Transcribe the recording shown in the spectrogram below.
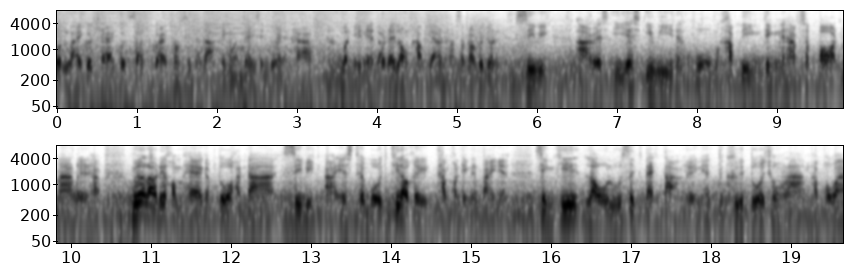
กดไลค์กดแชร์กด subscribe ช่องสินดาเป็นกำลังใจให้เซนด้วยนะครับ วันนี้เนี่ยเราได้ลองขับแล้วนะครับสำหรับรถยนต์ Civic RS EHEV นะโอ้โหมันขับดีจริงๆนะครับ สปอร์ตมากเลยนะครับ เมื่อเราได้คอมเพลกับตัว Honda Civic RS Turbo ที่เราเคยทำคอนเทนต์กันไปเนี่ยสิ่งที่เรารู้สึกแตกต่างเลยเนี่ยคือตัวช่วงล่างครับ เพราะว่า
